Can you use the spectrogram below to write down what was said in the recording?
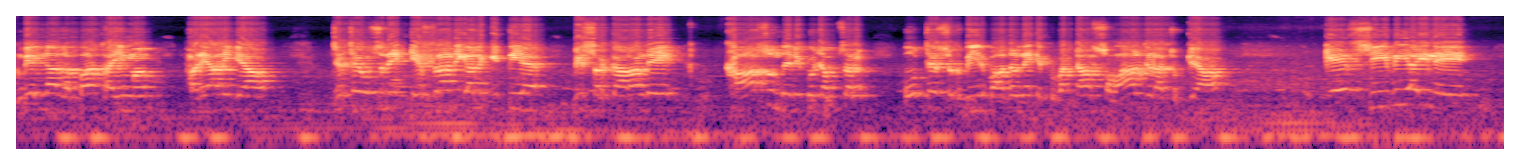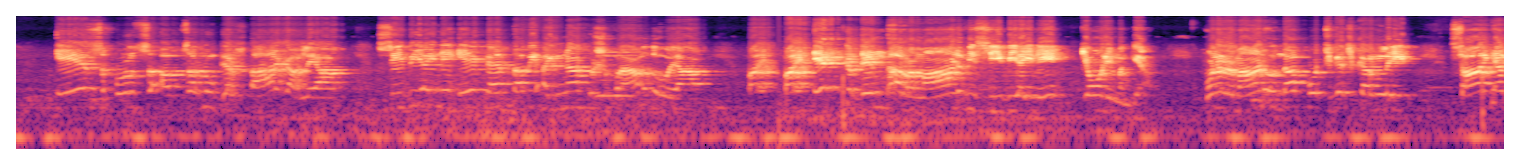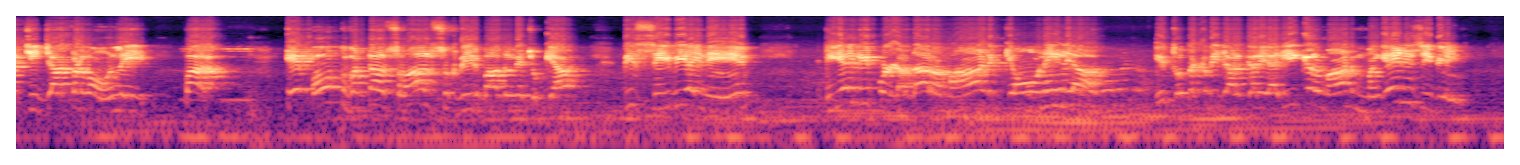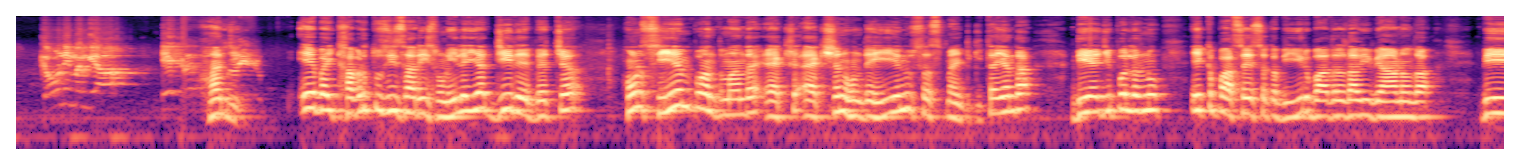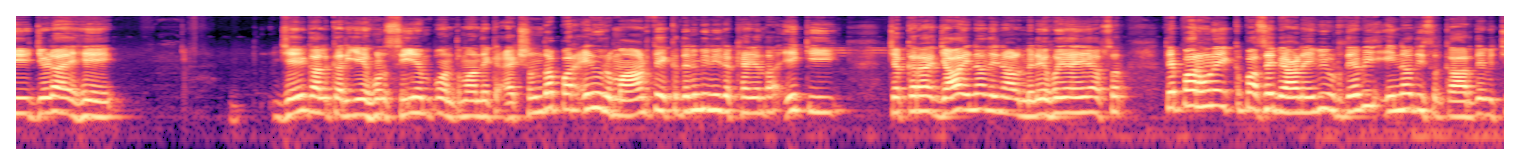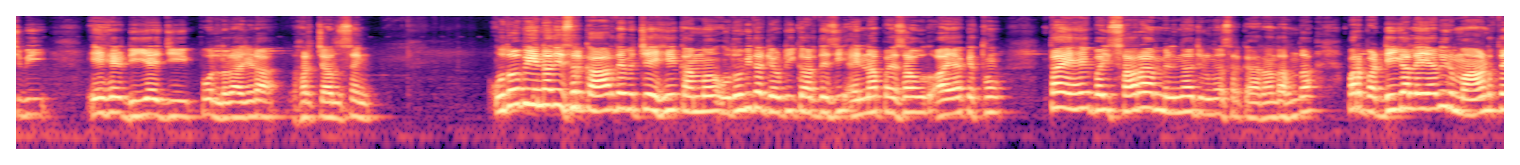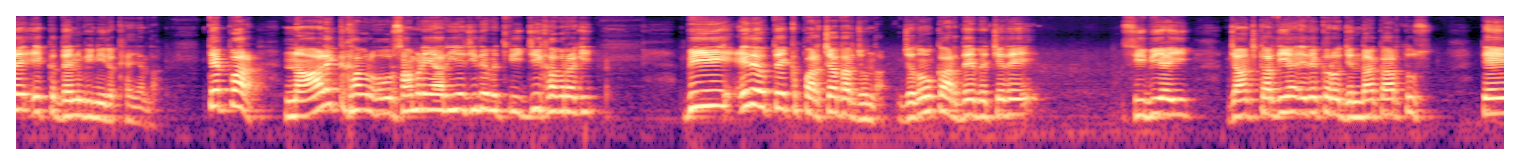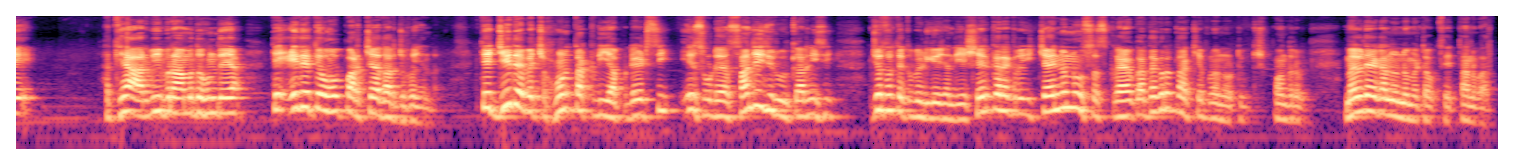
ਵੀ ਇੰਨਾ ਲੰਬਾ ਟਾਈਮ ਫੜਿਆ ਨਹੀਂ ਗਿਆ, ਜਿੱਥੇ ਉਸਨੇ ਇਸ ਤਰ੍ਹਾਂ ਦੀ ਗੱਲ ਕੀਤੀ ਹੈ ਵੀ ਸਰਕਾਰਾਂ ਦੇ ਖਾਸ ਹੁੰਦੇ ਨੇ ਕੁਝ ਅਫਸਰ ਉੱਥੇ ਸੁਖਬੀਰ ਬਾਦਲ ਨੇ ਇੱਕ ਵੱਡਾ ਸਵਾਲ ਜਿਹੜਾ ਚੁੱਕਿਆ ਕਿ ਸੀਬੀਆਈ ਨੇ ਇਸ ਪੁਲਿਸ ਅਫਸਰ ਨੂੰ ਗ੍ਰਿਫਤਾਰ ਕਰ ਲਿਆ। ਸੀਬੀਆਈ ਨੇ ਇਹ ਕਹਿਤਾ ਵੀ ਇੰਨਾ ਕੁਝ ਬਰਾਮਦ ਹੋਇਆ, ਪਰ ਪਰ ਇੱਕ ਦਿਨ ਦਾ ਰਿਮਾਂਡ ਵੀ ਸੀਬੀਆਈ ਨੇ ਕਿਉਂ ਨਹੀਂ ਮੰਗਿਆ? ਹੁਣ ਰਿਮਾਂਡ ਹੁੰਦਾ ਪੁੱਛਗਿੱਛ ਕਰਨ ਲਈ, ਸਾਰੀਆਂ ਚੀਜ਼ਾਂ ਕਢਵਾਉਣ ਲਈ, ਪਰ ਇਹ ਬਹੁਤ ਵੱਡਾ ਸਵਾਲ ਸੁਖਬੀਰ ਬਾਦਲ ਨੇ ਚੁੱਕਿਆ ਵੀ ਸੀਬੀਆਈ ਨੇ ਡੀਆਈਜੀ ਭੁੱਲਰ ਦਾ ਰਿਮਾਂਡ ਕਿਉਂ ਨਹੀਂ ਲਿਆ? ਇੱਥੋਂ ਤੱਕ ਵੀ ਜਾਣਕਾਰੀ ਆ ਰਹੀ ਕਿ ਰਿਮਾਂਡ ਮੰਗਿਆ ਹੀ ਨਹੀਂ ਸੀਬੀਆਈ ਕਿਉਂ ਨਹੀਂ ਮੰਗਿਆ? ਇੱਕ ਹਾਂਜੀ। ਇਹ ਬਈ ਖਬਰ ਤੁਸੀਂ ਸਾਰੀ ਸੁਣੀ ਲਈ ਆ, ਜਿਹਦੇ ਵਿੱਚ ਹੁਣ ਸੀਐਮ ਭਗਵੰਤ ਮਾਨ ਦਾ ਐਕਸ਼ਨ ਹੁੰਦੇ ਹੀ ਇਹਨੂੰ ਸਸਪੈਂਡ ਕੀਤਾ ਜਾਂਦਾ। ਡੀਆਈਜੀ ਭੁੱਲਰ ਨੂੰ ਇੱਕ ਪਾਸੇ ਸੁਖਬੀਰ ਬਾਦਲ ਦਾ ਵੀ ਬਿਆਨ ਆਉਂਦਾ, ਵੀ ਜਿਹੜਾ ਇਹ ਜੇ ਗੱਲ ਕਰੀਏ ਹੁਣ ਸੀਐਮ ਭਗਵੰਤ ਮਾਨ ਦੇ ਇੱਕ ਐਕਸ਼ਨ ਦਾ, ਪਰ ਇਹਨੂੰ ਰਿਮਾਂਡ ਤੇ ਇੱਕ ਦਿਨ ਵੀ ਨਹੀਂ ਰੱਖਿਆ ਜਾਂਦਾ। ਇਹ ਕੀ ਚੱਕਰ ਹੈ ਜਾਂ ਇਹਨਾਂ ਦੇ ਨਾਲ ਮਿਲੇ ਹੋਏ ਆ ਇਹ ਅਫਸਰ? ਤੇ ਪਰ ਹੁਣ ਇੱਕ ਪਾਸੇ ਬਿਆਨ ਇਹ ਵੀ ਉੱਠਦੇ ਆ ਵੀ ਇਹਨਾਂ ਦੀ ਸਰਕਾਰ ਦੇ ਵਿੱਚ ਵੀ ਇਹ ਡੀਆਈਜੀ ਭੁੱਲਰ ਆ ਜਿਹੜਾ ਹਰਚੰਦ ਸਿੰਘ। ਉਦੋਂ ਵੀ ਇਹਨਾਂ ਦੀ ਸਰਕਾਰ ਦੇ ਵਿੱਚ ਇਹ ਕੰਮ, ਉਦੋਂ ਵੀ ਤਾਂ ਡਿਊਟੀ ਕਰਦੇ ਸੀ, ਇੰਨਾ ਪੈਸਾ ਉਹ ਆਇਆ ਕਿੱਥੋਂ? ਤਾਂ ਇਹ ਬਈ ਸਾਰਾ ਮਿਲੀਆਂ ਜੁਲੀਆਂ ਸਰਕਾਰਾਂ ਦਾ ਹੁੰਦਾ। ਪਰ ਵੱਡੀ ਗੱਲ ਇਹ ਆ ਵੀ ਰਿਮਾਂਡ ਤੇ ਇੱਕ ਦਿਨ ਵੀ ਨਹੀਂ ਰੱਖਿਆ ਜਾਂਦਾ। ਤੇ ਪਰ ਨਾਲ ਇੱਕ ਖਬਰ ਹੋਰ ਸਾਹਮਣੇ ਆ ਰਹੀ ਹੈ, ਜਿਹਦੇ ਵਿੱਚ ਤੀਜੀ ਖਬਰ ਆ ਗਈ ਵੀ ਇਹਦੇ ਉੱਤੇ ਇੱਕ ਪਰਚਾ ਦਰਜ ਹੁੰਦਾ। ਜਦੋਂ ਘਰ ਦੇ ਵਿੱਚ ਇਹਦੇ ਸੀਬੀਆਈ ਜਾਂਚ ਕਰਦੀ ਹੈ ਇਹਦੇ ਘਰੋਂ ਜਿੰਦਾ ਕਾਰਤੂਸ ਤੇ ਹਥਿਆਰ ਵੀ ਬਰਾਮਦ ਹੁੰਦੇ ਆ ਤੇ ਇਹਦੇ ਤੇ ਉਹ ਪਰਚਾ ਦਰਜ ਹੋ ਜਾਂਦਾ। ਤੇ ਜਿਹਦੇ ਵਿੱਚ ਹੁਣ ਤੱਕ ਦੀ ਅਪਡੇਟ ਸੀ, ਇਹ ਤੁਹਾਡੇ ਨਾਲ ਸਾਂਝੀ ਜ਼ਰੂਰ ਕਰਨੀ ਸੀ। ਜਿੱਥੋਂ ਤੱਕ ਵੀਡੀਓ ਜਾਂਦੀ ਹੈ, ਸ਼ੇਅਰ ਕਰਿਆ ਕਰੋ ਜੀ, ਚੈਨਲ ਨੂੰ ਸਬਸਕ੍ਰਾਈਬ ਕਰਦਾ ਕਰੋ ਤਾਂ ਕਿ ਆਪਣਾ ਨੋਟੀਫਿਕੇਸ਼ਨ ਪਾਉਂਦੇ ਰਹੇ। ਮਿਲਦੇ ਆ ਕੱਲ੍ਹ ਨੂੰ ਨਵੇਂ ਟੌਪ ਤੇ। ਧੰਨਵਾਦ।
